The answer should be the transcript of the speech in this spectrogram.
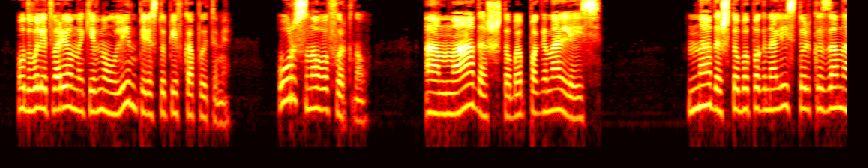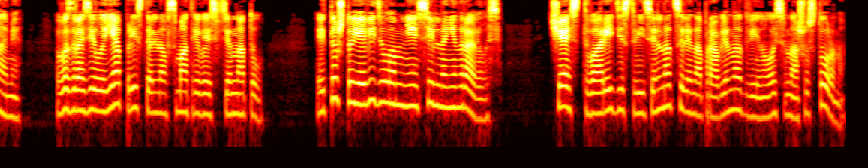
— удовлетворенно кивнул Лин, переступив копытами. Ур снова фыркнул. «А надо, чтобы погнались!» «Надо, чтобы погнались только за нами», — возразила я, пристально всматриваясь в темноту. И то, что я видела, мне сильно не нравилось. Часть тварей действительно целенаправленно двинулась в нашу сторону.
